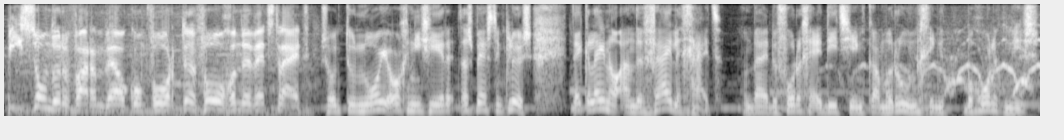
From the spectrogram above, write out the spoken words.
Bijzonder warm welkom voor de volgende wedstrijd. Zo'n toernooi organiseren, dat is best een klus. Denk alleen al aan de veiligheid. Want bij de vorige editie in Cameroen ging het behoorlijk mis.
